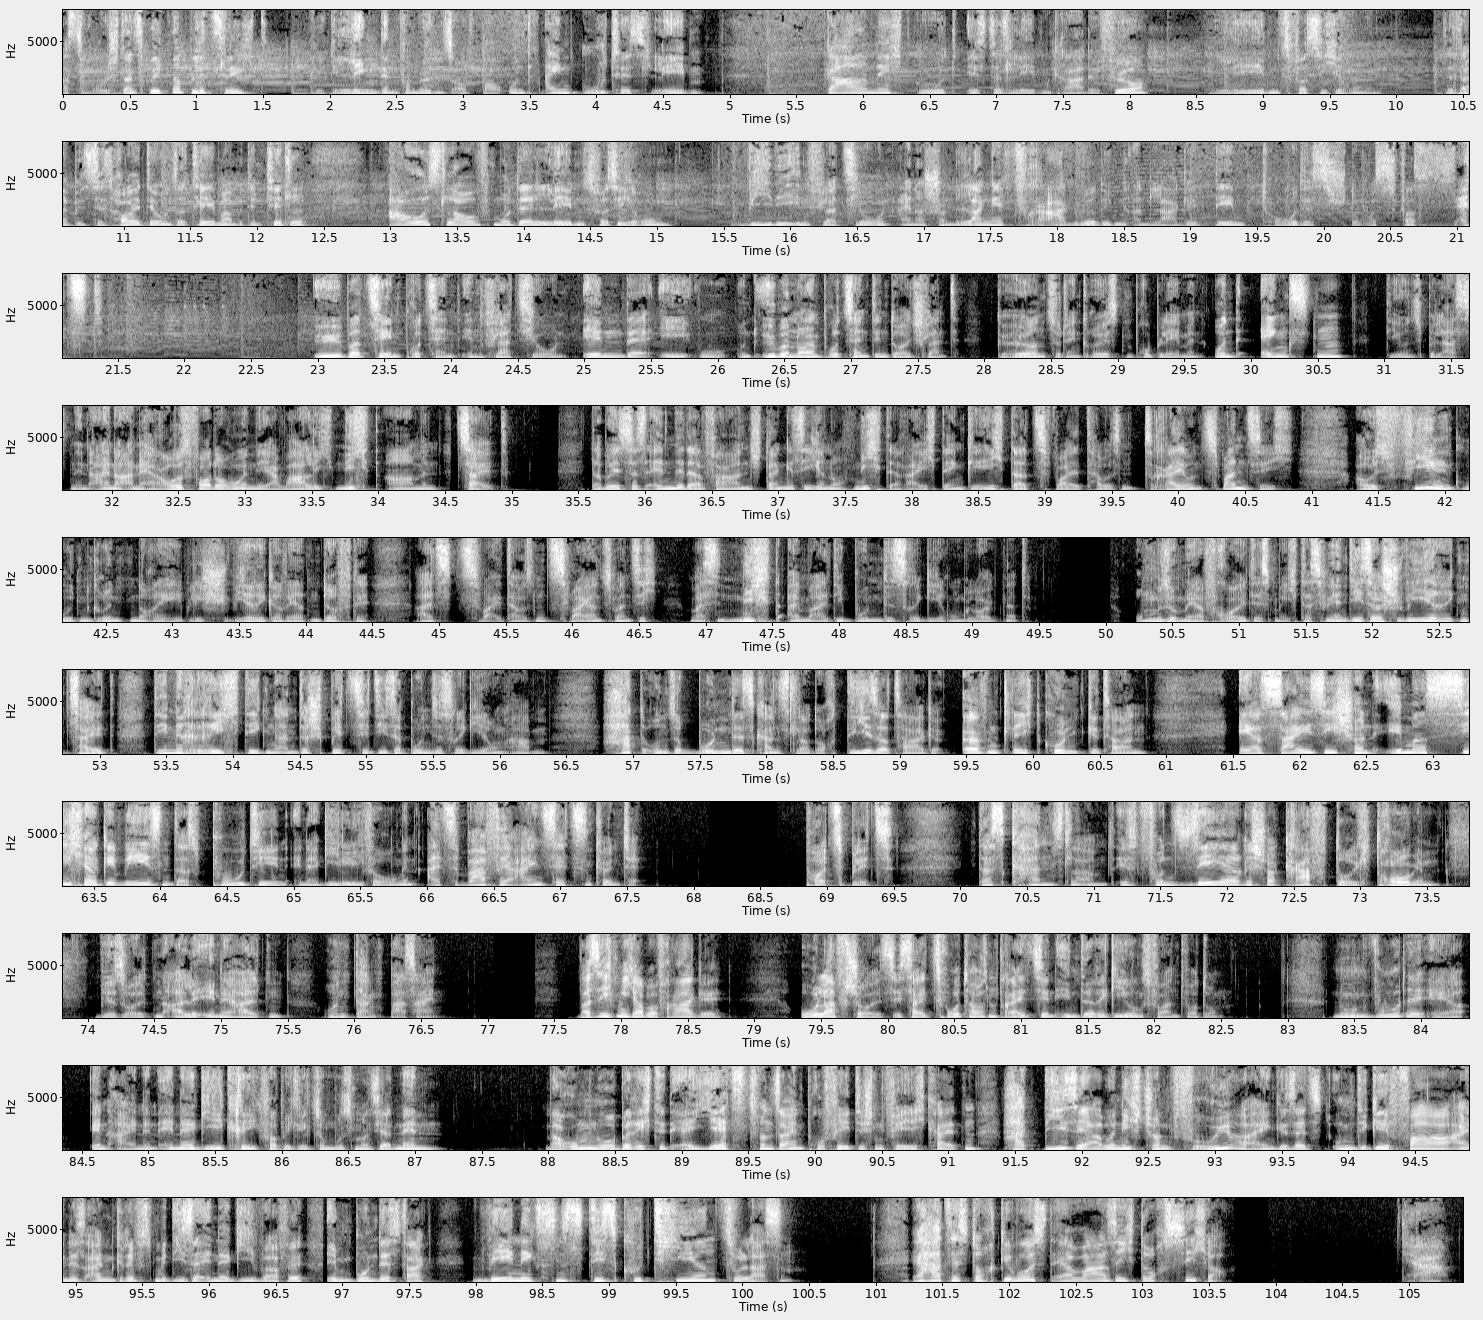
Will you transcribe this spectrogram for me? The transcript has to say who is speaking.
Speaker 1: das Wohlstandsbildner Blitzlicht für gelingenden Vermögensaufbau und ein gutes Leben. Gar nicht gut ist das Leben gerade für Lebensversicherungen. Deshalb ist es heute unser Thema mit dem Titel Auslaufmodell Lebensversicherung, wie die Inflation einer schon lange fragwürdigen Anlage den Todesstoß versetzt. Über 10% Inflation in der EU und über 9% in Deutschland gehören zu den größten Problemen und Ängsten, die uns belasten in einer an Herausforderungen ja wahrlich nicht armen Zeit. Dabei ist das Ende der Fahnenstange sicher noch nicht erreicht, denke ich, da 2023 aus vielen guten Gründen noch erheblich schwieriger werden dürfte als 2022, was nicht einmal die Bundesregierung leugnet. Umso mehr freut es mich, dass wir in dieser schwierigen Zeit den Richtigen an der Spitze dieser Bundesregierung haben. Hat unser Bundeskanzler doch dieser Tage öffentlich kundgetan, er sei sich schon immer sicher gewesen, dass Putin Energielieferungen als Waffe einsetzen könnte. Potzblitz. Das Kanzleramt ist von seherischer Kraft durchdrungen. Wir sollten alle innehalten und dankbar sein. Was ich mich aber frage, Olaf Scholz ist seit 2013 in der Regierungsverantwortung. Nun wurde er in einen Energiekrieg verwickelt, so muss man es ja nennen. Warum nur berichtet er jetzt von seinen prophetischen Fähigkeiten, hat diese aber nicht schon früher eingesetzt, um die Gefahr eines Angriffs mit dieser Energiewaffe im Bundestag wenigstens diskutieren zu lassen? Er hat es doch gewusst, er war sich doch sicher. Ja,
